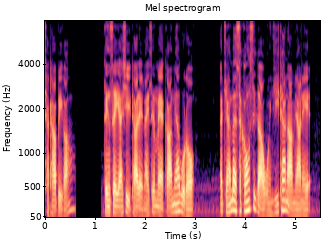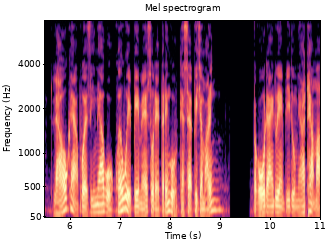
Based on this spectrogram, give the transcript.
ချထားပေးကတင်ဆက်ရရှိထားတဲ့လိုင်စင်မဲ့ကားများကိုတော့အကြမ်းဖက်စကောင်းစီကဝင်ကြီးဌာနများနဲ့လက်အောက်ခံအဖွဲ့အစည်းများကိုခွဲဝေပေးမယ်ဆိုတဲ့သတင်းကိုတင်ဆက်ပေးကြပါမယ်။ပဲခူးတိုင်းတွင်ပြည်သူများထက်မှ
